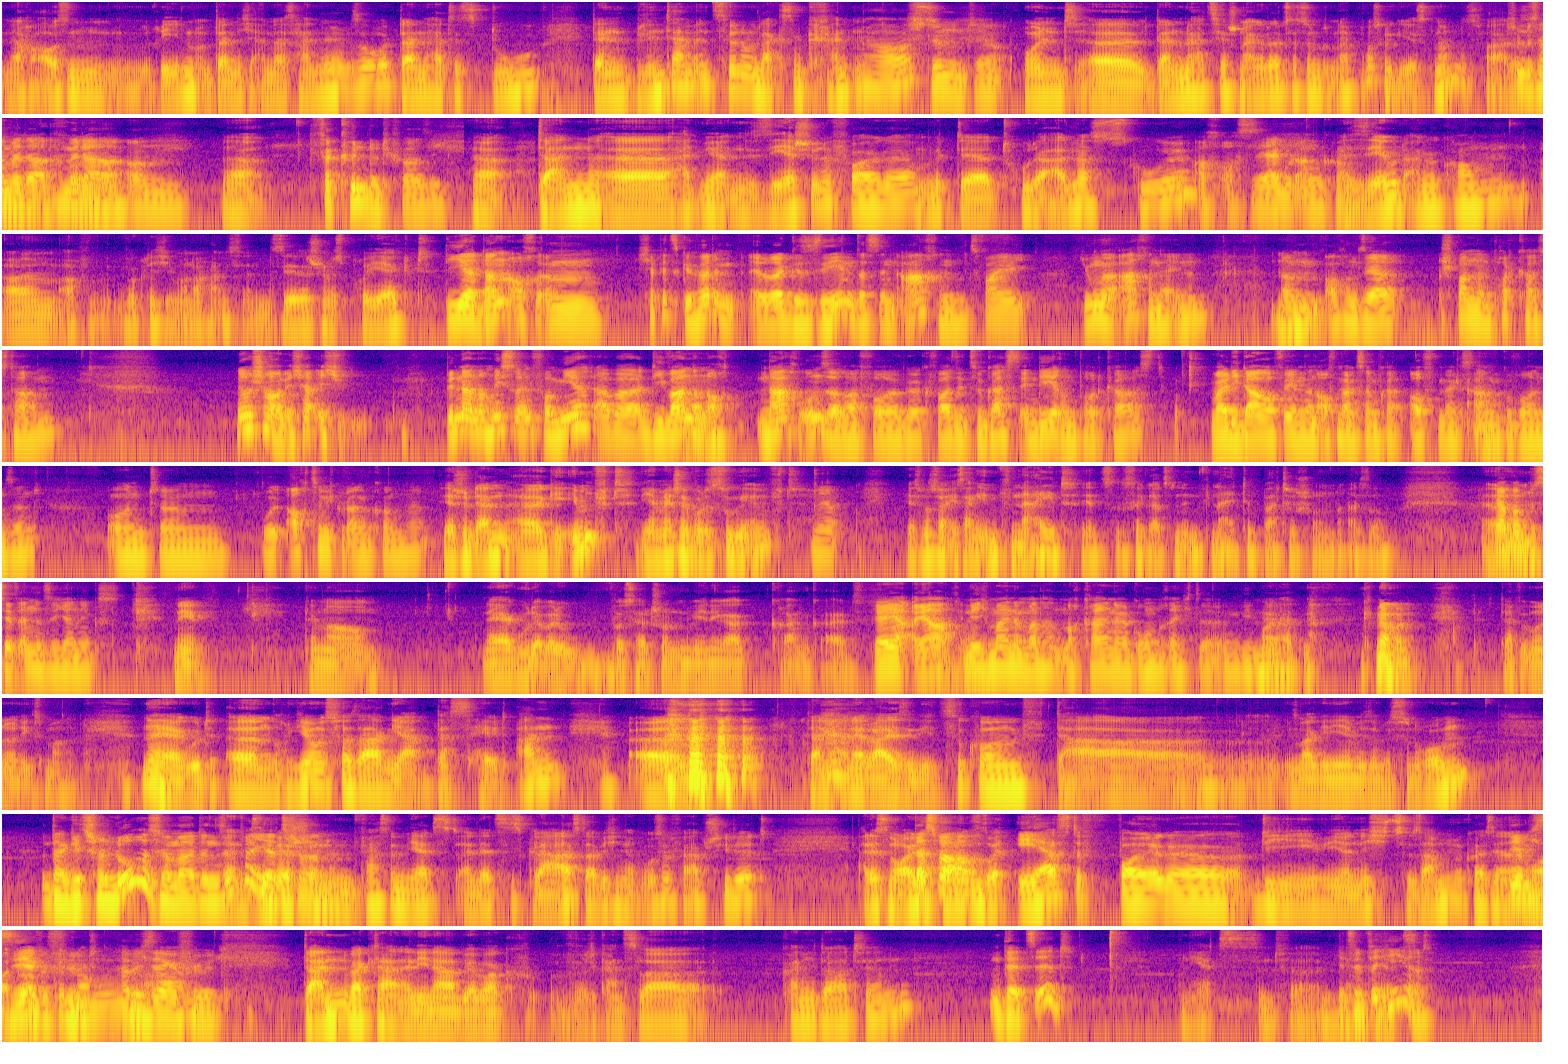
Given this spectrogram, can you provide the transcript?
nach außen reden und dann nicht anders handeln. So, dann hattest du dann Blinddarmentzündung, lagst im Krankenhaus. Stimmt, ja. Und äh, dann hat es ja schon angedeutet, dass du nach Brüssel gehst, ne? Das war alles. Stimmt, das haben wir da, haben wir da ähm, ja. verkündet quasi. Ja. Dann äh, hatten wir eine sehr schöne Folge mit der Trude Adler School. Auch, auch sehr gut angekommen. Sehr gut angekommen. Ähm, auch wirklich immer noch ein sehr, sehr schönes Projekt. Die ja dann auch, ähm, ich habe jetzt gehört oder gesehen, dass in Aachen zwei junge AachenerInnen mhm. ähm, auch ein sehr spannenden Podcast haben. Nur schauen, ich, ich bin da noch nicht so informiert, aber die waren dann mhm. auch nach unserer Folge quasi zu Gast in deren Podcast, weil die darauf eben dann aufmerksam, aufmerksam ja. geworden sind. Und ähm, wohl auch ziemlich gut angekommen, ja. Ja, schon dann äh, geimpft. Ja, Mensch, da wurdest du geimpft? Ja. Jetzt muss man eigentlich sagen, Impfneid. Jetzt ist ja gerade so eine Impfneid-Debatte schon. Also, ja, aber ähm, bis jetzt ändert sich ja nichts. Nee, genau. Naja, gut, aber du wirst halt schon weniger krank als. Ja, ja, ja. Nee, ich meine, man hat noch keine Grundrechte irgendwie mehr. Man hat. Genau, man darf immer noch nichts machen. Naja, gut. Ähm, Regierungsversagen, ja, das hält an. Ähm, dann eine Reise in die Zukunft. Da imaginieren wir so ein bisschen rum. Und dann geht's schon los, hör mal, dann sind Dann wir jetzt schon. im, fast im Jetzt ein letztes Glas. Da habe ich in der Brüssel verabschiedet. Alles neu. Das Das, war war unsere erste Folge, die wir nicht zusammen quasi an einem Ort sehr gefühlt. Habe ich sehr haben. gefühlt. Dann war klar, Annalena Baerbock wird Kanzlerkandidatin. That's it. Und jetzt sind wir im Jetzt sind wir hier.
